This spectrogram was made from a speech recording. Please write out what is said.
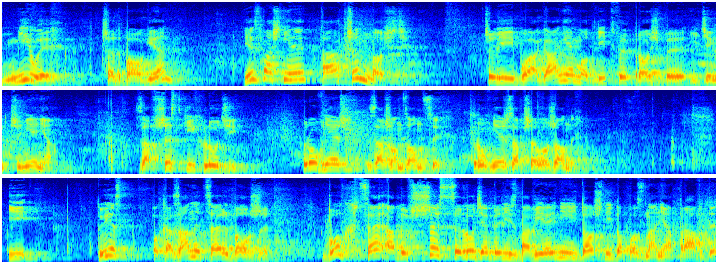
miłych przed Bogiem jest właśnie ta czynność, czyli błaganie, modlitwy, prośby i dziękczynienia za wszystkich ludzi, również za rządzących, również za przełożonych. I tu jest pokazany cel Boży. Bóg chce, aby wszyscy ludzie byli zbawieni i doszli do poznania prawdy.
